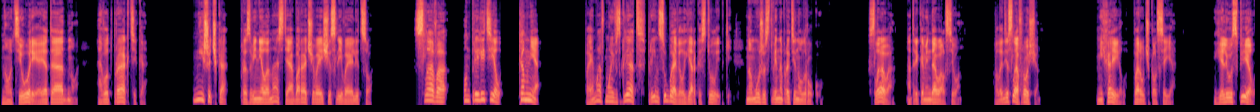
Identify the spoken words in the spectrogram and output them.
но теория — это одно, а вот практика... «Мишечка!» — прозвенела Настя, оборачивая счастливое лицо. «Слава, он прилетел! Ко мне!» Поймав мой взгляд, принц убавил яркость улыбки, но мужественно протянул руку. «Слава», — отрекомендовался он. «Владислав Рощин». «Михаил», — поручкался я. «Еле успел»,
